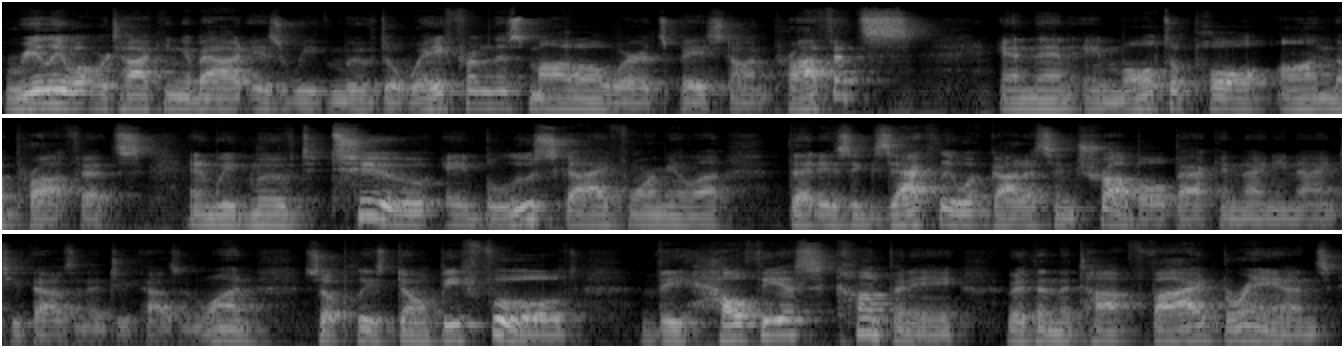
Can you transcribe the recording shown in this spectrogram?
Really, what we're talking about is we've moved away from this model where it's based on profits and then a multiple on the profits, and we've moved to a blue sky formula that is exactly what got us in trouble back in 99, 2000, and 2001. So please don't be fooled. The healthiest company within the top five brands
